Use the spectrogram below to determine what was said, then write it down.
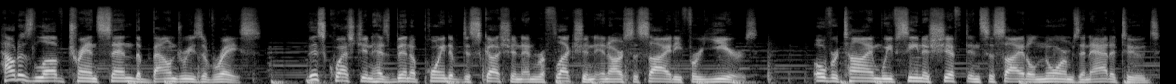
How does love transcend the boundaries of race? This question has been a point of discussion and reflection in our society for years. Over time we've seen a shift in societal norms and attitudes,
